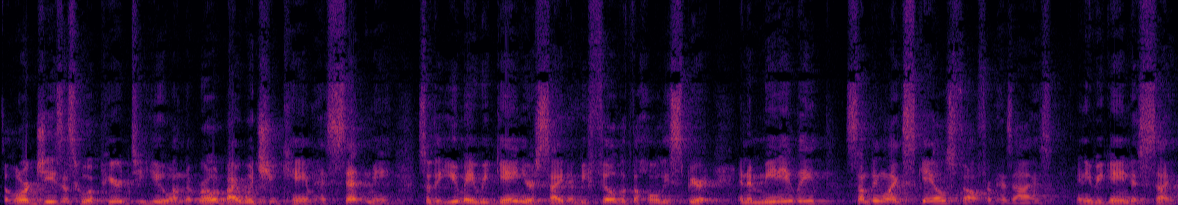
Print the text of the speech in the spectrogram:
the Lord Jesus, who appeared to you on the road by which you came, has sent me so that you may regain your sight and be filled with the Holy Spirit. And immediately something like scales fell from his eyes, and he regained his sight.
